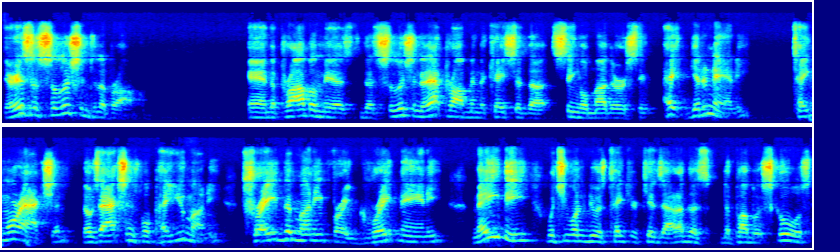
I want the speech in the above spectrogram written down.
There is a solution to the problem. And the problem is the solution to that problem in the case of the single mother, hey, get a nanny take more action. Those actions will pay you money. Trade the money for a great nanny. Maybe what you want to do is take your kids out of the, the public schools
